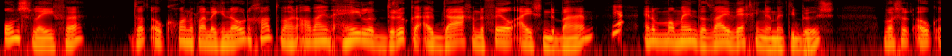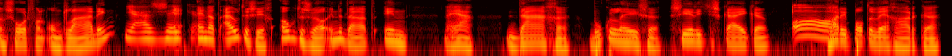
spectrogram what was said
ons leven, dat ook gewoon een klein beetje nodig had. We hadden allebei een hele drukke, uitdagende, veel eisende baan. Ja. En op het moment dat wij weggingen met die bus, was er ook een soort van ontlading. Ja, zeker. En, dat uitte zich ook dus wel inderdaad in, nou ja, dagen, boeken lezen, serietjes kijken, oh, Harry Potter wegharken.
